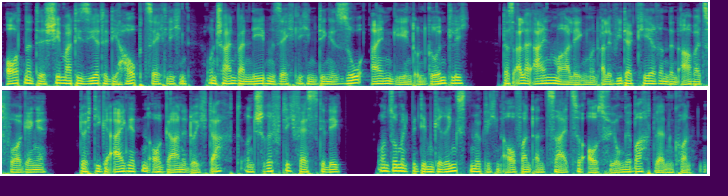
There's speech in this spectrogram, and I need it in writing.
ordnete, schematisierte die hauptsächlichen und scheinbar nebensächlichen Dinge so eingehend und gründlich, dass alle einmaligen und alle wiederkehrenden Arbeitsvorgänge durch die geeigneten Organe durchdacht und schriftlich festgelegt und somit mit dem geringstmöglichen Aufwand an Zeit zur Ausführung gebracht werden konnten.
